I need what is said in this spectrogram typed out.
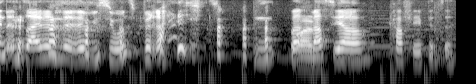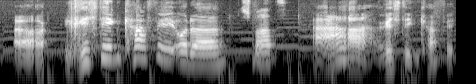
in, in seinen äh, Visionsbereich. Hm, wa- Und- Was ja? Kaffee bitte. Äh, richtigen Kaffee oder? Schwarz. Ah, richtigen Kaffee.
